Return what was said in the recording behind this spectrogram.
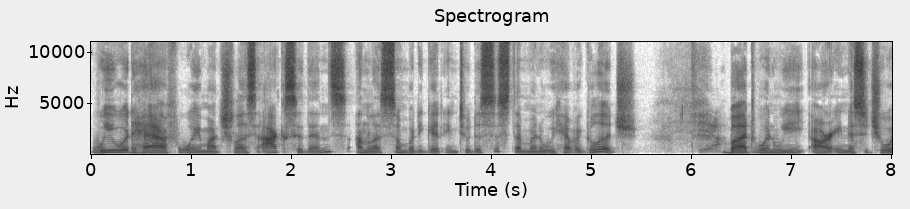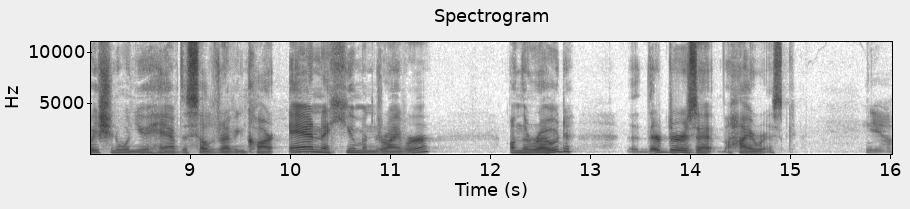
we would have way much less accidents unless somebody get into the system and we have a glitch yeah, but when we are in a situation when you have the self-driving car and a human driver on the road there, there is a high risk yeah.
